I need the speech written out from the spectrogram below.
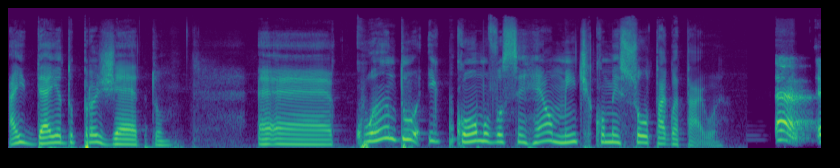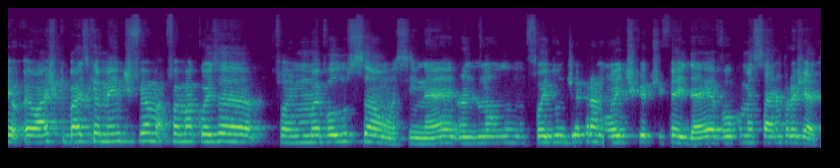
a ideia do projeto. É, quando e como você realmente começou o Tágua Tágua? É, eu, eu acho que basicamente foi uma, foi uma coisa, foi uma evolução, assim, né? Não foi de um dia para noite que eu tive a ideia, vou começar um projeto.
